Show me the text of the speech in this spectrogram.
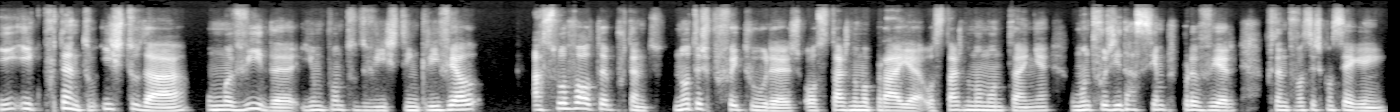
E, e, portanto, isto dá uma vida e um ponto de vista incrível à sua volta. Portanto, noutras prefeituras, ou se estás numa praia, ou se estás numa montanha, o Monte Fuji dá sempre para ver. Portanto, vocês conseguem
